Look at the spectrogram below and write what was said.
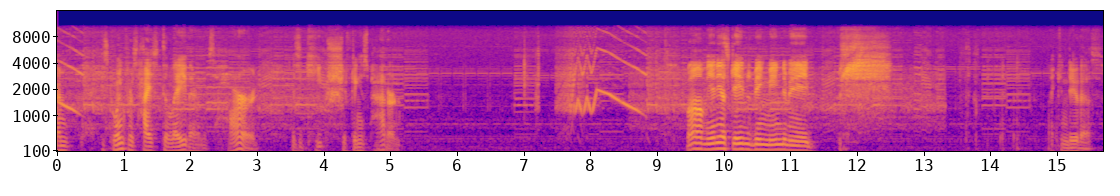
I'm. He's going for his highest delay there, and it's hard as he keeps shifting his pattern. Mom, the NES game's being mean to me. I can do this.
